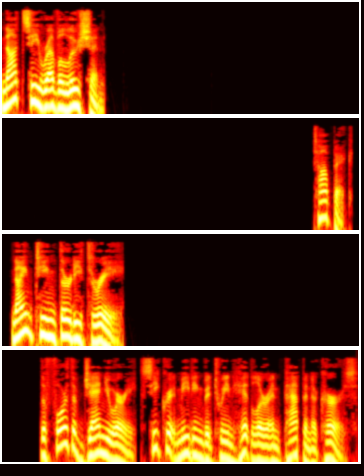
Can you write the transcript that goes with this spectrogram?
Nazi Revolution 1933 The 4th of January, secret meeting between Hitler and Papen occurs.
